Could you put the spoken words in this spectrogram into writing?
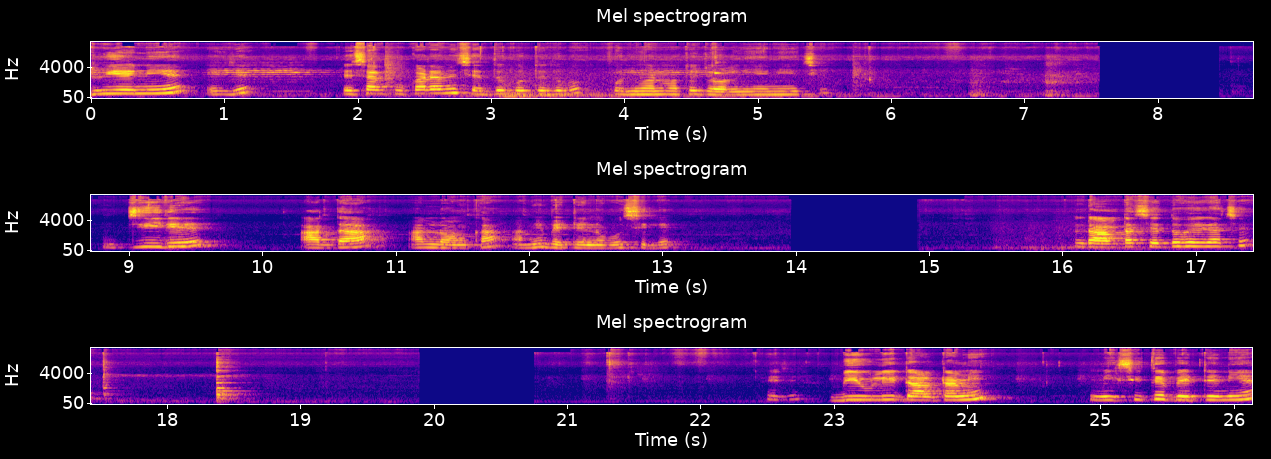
ধুয়ে নিয়ে এই যে প্রেসার কুকারে আমি সেদ্ধ করতে দেবো। পরিমাণ মতো জল নিয়ে নিয়েছি। জিরে, আদা আর লঙ্কা আমি বেটে নেব শিলে ডালটা সেদ্ধ হয়ে গেছে। এই বিউলির ডালটা আমি মিক্সিতে বেটে নিয়ে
